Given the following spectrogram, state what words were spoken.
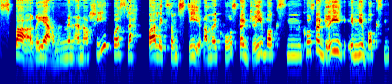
sparer hjernen min energi på å slippe liksom styre med hvor skal Gry-boksen, hvor skal Gry inn i boksen.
